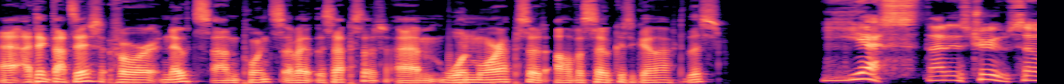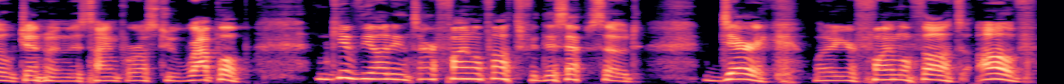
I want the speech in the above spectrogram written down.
Uh, I think that's it for notes and points about this episode. Um, one more episode of Ahsoka to go after this. Yes, that is true. So, gentlemen, it is time for us to wrap up and give the audience our final thoughts for this episode. Derek, what are your final thoughts of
